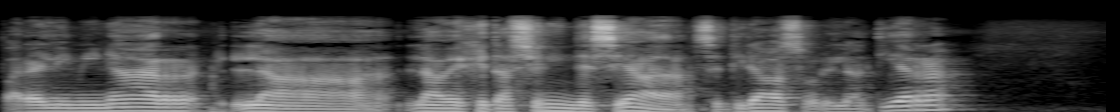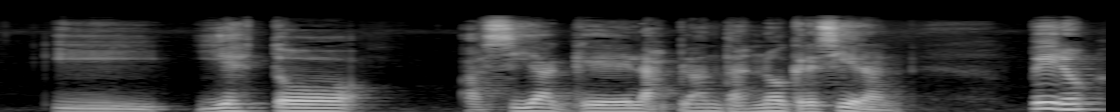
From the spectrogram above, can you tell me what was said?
para eliminar la, vegetación indeseada. Se tiraba sobre la tierra y, y esto hacía que las plantas no crecieran. Pero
